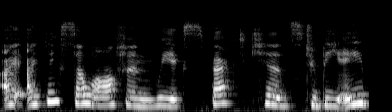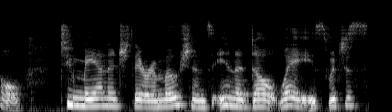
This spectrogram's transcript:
I, I think so often we expect kids to be able to manage their emotions in adult ways, which is,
